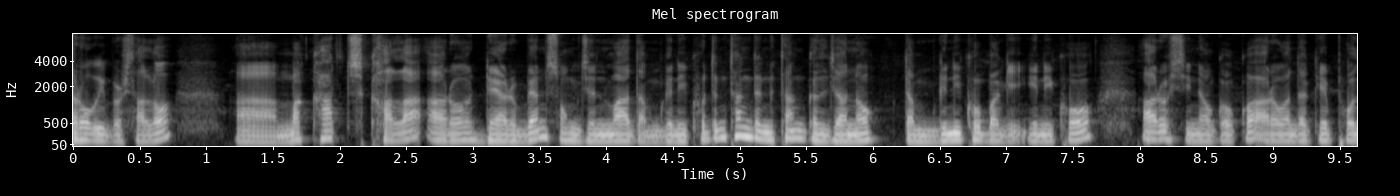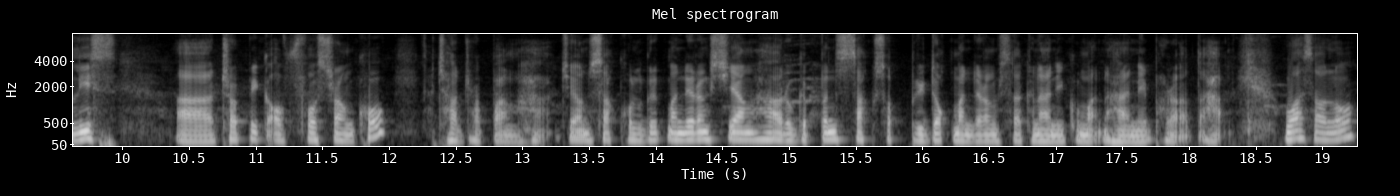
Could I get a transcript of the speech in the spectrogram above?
Robi bersalo makat kala aro derben songjen ma dam gini ko dengtang dengtang gelja nok dam gini ko bagi gini ko aro sinau ko ko aro wanda ke police uh, traffic of force rangko chadrapang ha. Jan sakol grik manderang siang ha ro gepen sak sok pridok manderang saknani kumat na ne parata ha. Wasalo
